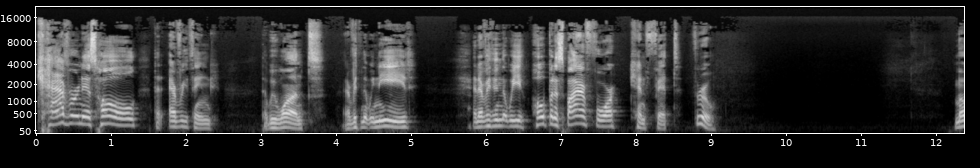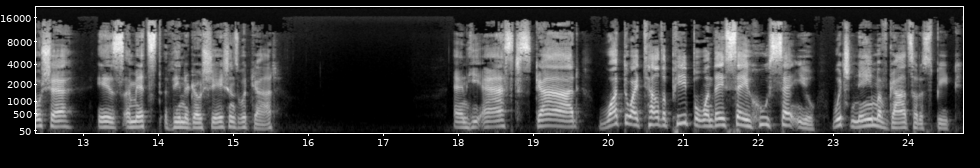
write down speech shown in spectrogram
cavernous hole that everything that we want, everything that we need, and everything that we hope and aspire for can fit through. Moshe is amidst the negotiations with God. And he asks God, what do I tell the people when they say, who sent you? Which name of God, so to speak,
